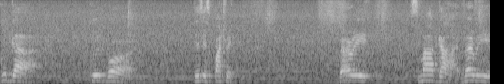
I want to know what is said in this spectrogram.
good guy, good boy. This is Patrick. Very smart guy, very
